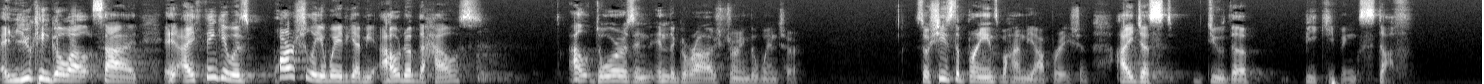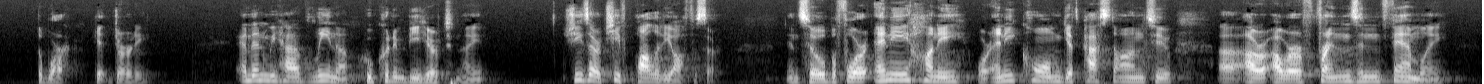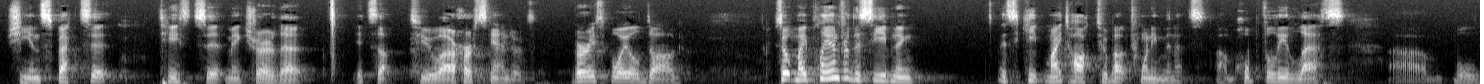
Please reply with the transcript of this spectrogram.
And you can go outside. I think it was partially a way to get me out of the house, outdoors, and in the garage during the winter. So she's the brains behind the operation. I just do the beekeeping stuff, the work, get dirty. And then we have Lena, who couldn't be here tonight. She's our chief quality officer. And so before any honey or any comb gets passed on to uh, our, our friends and family, she inspects it, tastes it, makes sure that it's up to uh, her standards. Very spoiled dog. So my plan for this evening is to keep my talk to about 20 minutes, um, hopefully less. Um, we'll,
